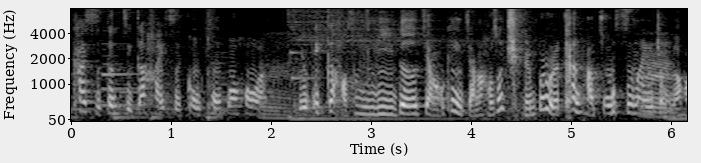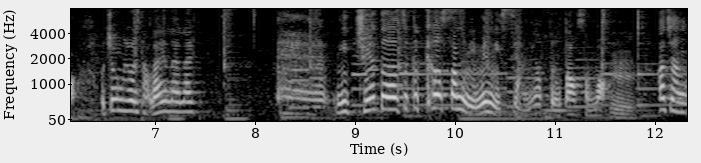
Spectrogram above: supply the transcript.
开始跟几个孩子沟通过后啊，有一个好像 leader 讲，我跟你讲啊，好像全部人看他做事那一种的哈。我就问他，来来来，哎，你觉得这个课上里面你想要得到什么？嗯。他讲，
